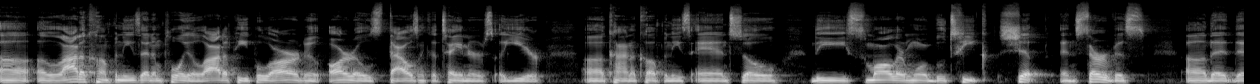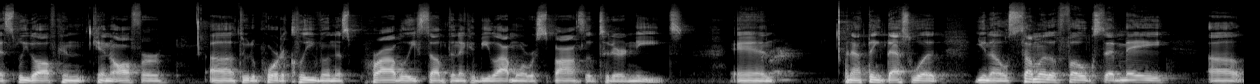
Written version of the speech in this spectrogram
uh, a lot of companies that employ a lot of people are the, are those thousand containers a year uh, kind of companies. And so, the smaller, more boutique ship and service uh, that that Spliethoff can can offer uh, through the Port of Cleveland is probably something that could be a lot more responsive to their needs, and right. and I think that's what you know some of the folks that may. Uh,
